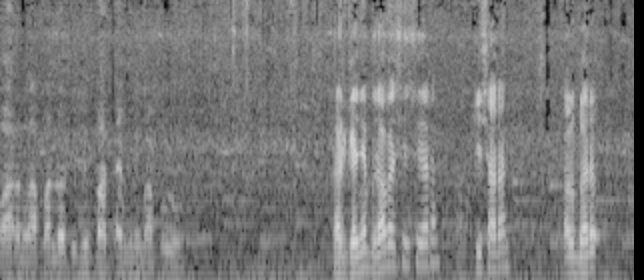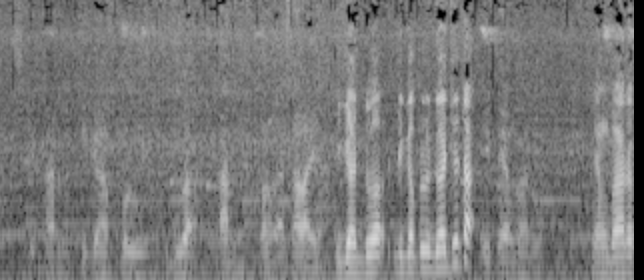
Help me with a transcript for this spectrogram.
Warren 8274 M50 Harganya berapa sih sekarang? Kisaran? Kalau baru sekitar 32-an kalau nggak salah ya. 32 32 juta Itu yang baru. yang baru.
